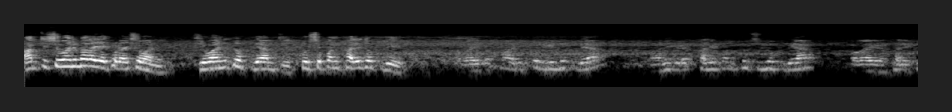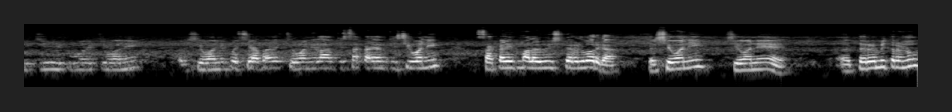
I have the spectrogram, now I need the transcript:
आमची शिवानी बघा एक पुढे शिवानी. शिवानी झोपली आमची. खुशी पण खाली झोपली. माझी पोरगी झोपल्या आणि इकडे खाली पण खुशी झोपल्या बघा इकडे खाली खुशी शिवानी. तर शिवानी पशी आता शिवानीला आमची सकाळी आमची शिवानी सकाळीच मला विश करेल बरं का. तर शिवानी शिवानी तर मित्रांनो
